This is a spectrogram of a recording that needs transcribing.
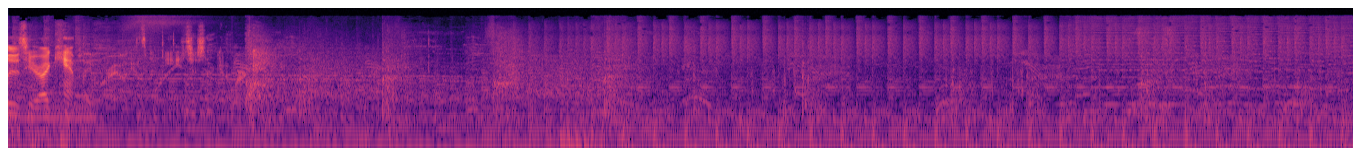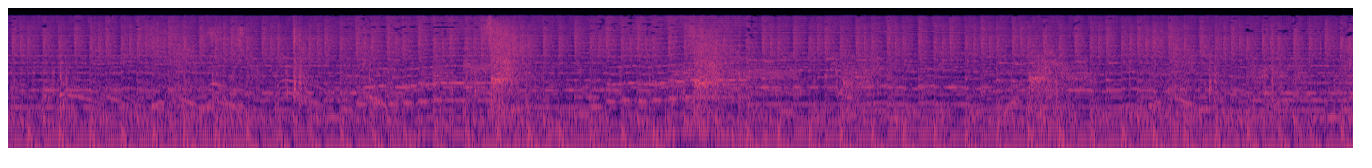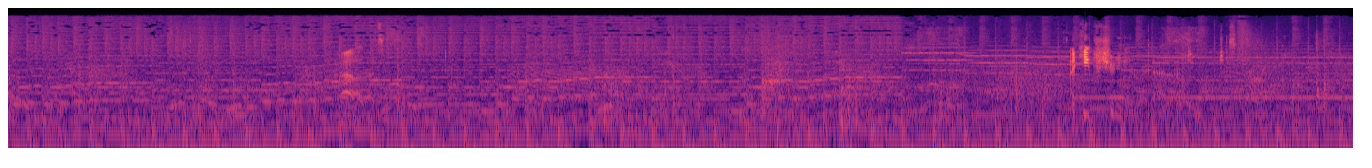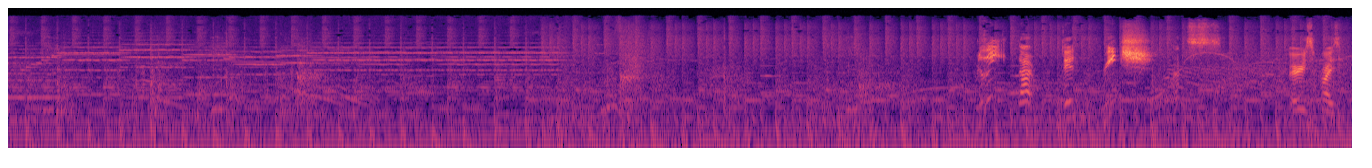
Lose here. I can't play Mario against Medini. It's just keep shooting it right at it, is Really? That didn't reach? That's very surprising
